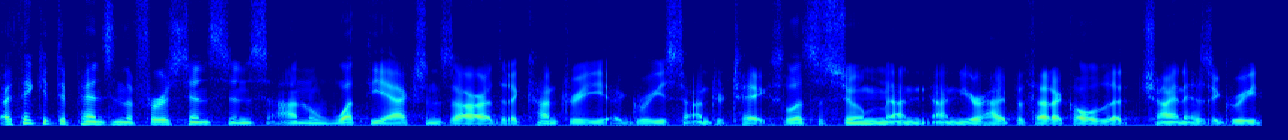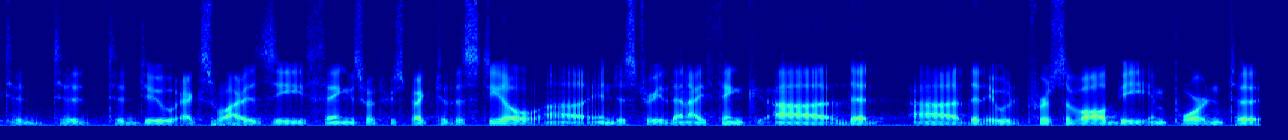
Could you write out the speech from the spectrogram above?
I think it depends in the first instance on what the actions are that a country agrees to undertake. So let's assume on, on your hypothetical that China has agreed to, to, to do X, Y, Z things with respect to the steel uh, industry, then I think uh, that, uh, that it would first of all be important to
